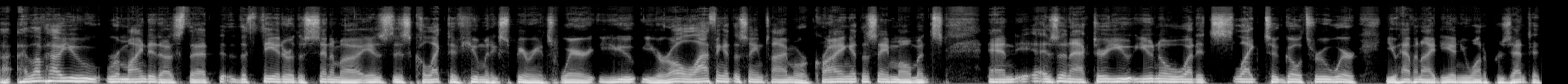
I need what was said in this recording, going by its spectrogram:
I love how you reminded us that the theater, the cinema, is this collective human experience where you you're all laughing at the same time or crying at the same moments. And as an actor, you you know what it's like to go through where you have an idea and you want to present it.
